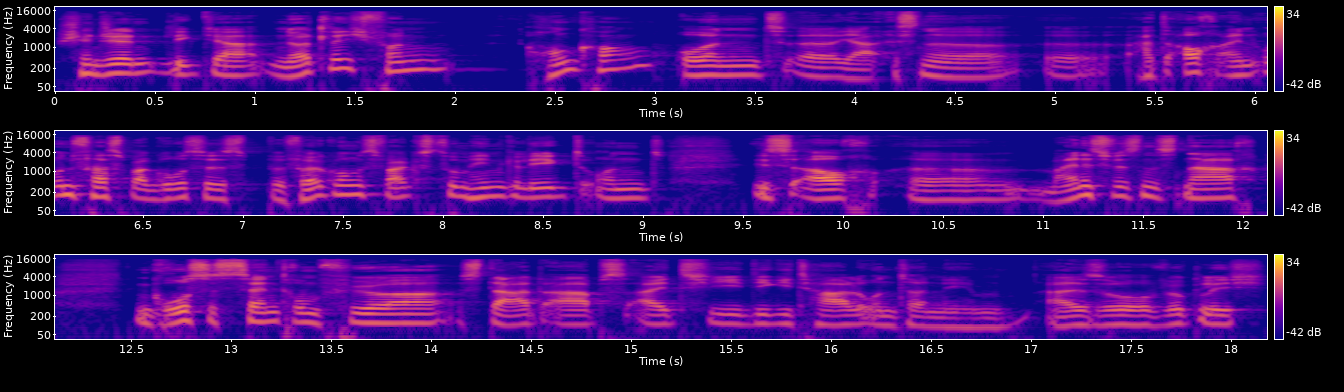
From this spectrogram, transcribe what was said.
Shenzhen liegt ja nördlich von Hongkong und äh, ja, ist eine, äh, hat auch ein unfassbar großes Bevölkerungswachstum hingelegt und ist auch äh, meines Wissens nach ein großes Zentrum für Startups, IT, digitale Unternehmen. Also wirklich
